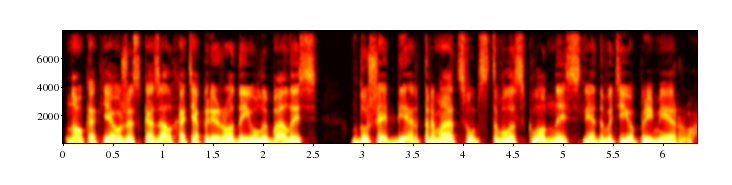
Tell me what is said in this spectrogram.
Но, как я уже сказал, хотя природа и улыбалась, в душе Бертрама отсутствовала склонность следовать ее примеру.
